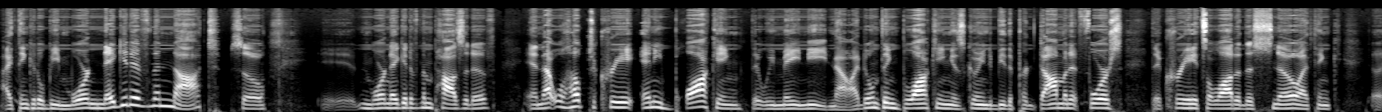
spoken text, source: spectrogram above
I think it'll be more negative than not, so eh, more negative than positive, and that will help to create any blocking that we may need. Now, I don't think blocking is going to be the predominant force that creates a lot of this snow. I think uh,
